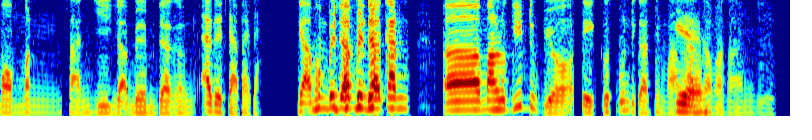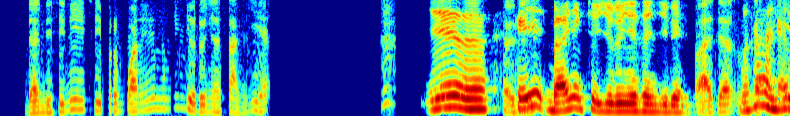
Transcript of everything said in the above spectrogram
momen Sanji nggak membedakan ada siapa ya nggak membeda-bedakan eh, makhluk hidup yo. Tikus pun dikasih makan Iya. sama Sanji. Dan di sini si perempuan ini mungkin jodohnya Sanji ya. Iya, kayaknya banyak cuy jodohnya Sanji deh. Baca, Masa Sanji,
